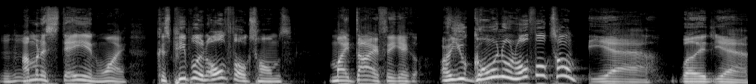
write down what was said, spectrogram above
Mm-hmm. I'm going to stay in. Why? Because people in old folks' homes might die if they get. Are you going to an old folks' home? Yeah. Well, it, yeah.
